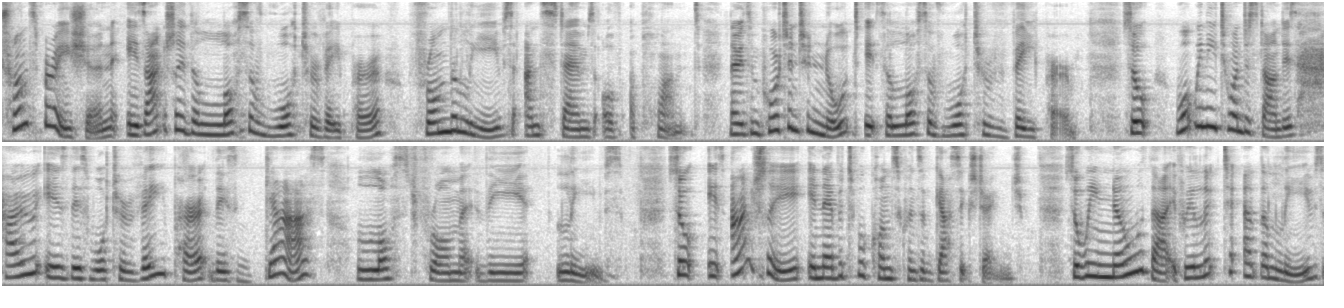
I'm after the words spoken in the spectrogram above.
transpiration is actually the loss of water vapour from the leaves and stems of a plant. Now it's important to note it's a loss of water vapour. So what we need to understand is how is this water vapour, this gas, lost from the leaves. So it's actually inevitable consequence of gas exchange. So we know that if we looked at the leaves,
